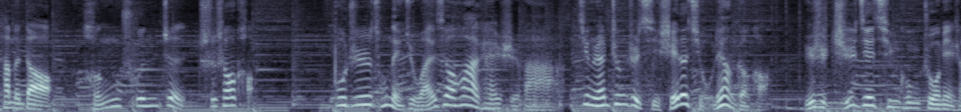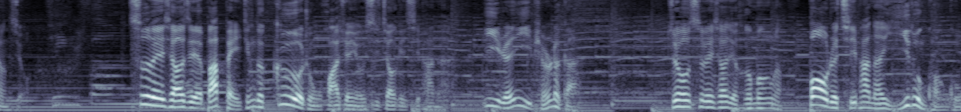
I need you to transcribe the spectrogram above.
他们到。恒春镇吃烧烤，不知从哪句玩笑话开始吧，竟然争执起谁的酒量更好，于是直接清空桌面上的酒。刺猬小姐把北京的各种划拳游戏交给奇葩男，一人一瓶的干。最后，刺猬小姐喝懵了，抱着奇葩男一顿狂哭，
